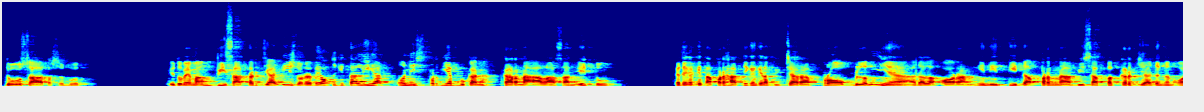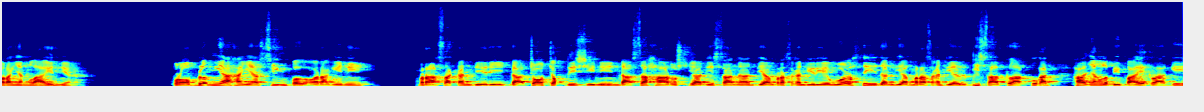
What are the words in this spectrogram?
dosa tersebut. Itu memang bisa terjadi, saudara. Tapi waktu kita lihat, oh ini sepertinya bukan karena alasan itu. Ketika kita perhatikan, kita bicara problemnya adalah orang ini tidak pernah bisa bekerja dengan orang yang lainnya. Problemnya hanya simple, orang ini merasakan diri tidak cocok di sini, tidak seharusnya di sana, dia merasakan diri worthy dan dia merasakan dia bisa melakukan hal yang lebih baik lagi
